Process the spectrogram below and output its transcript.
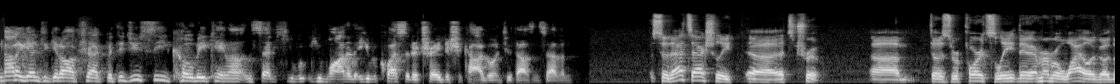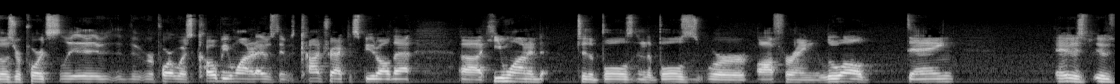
Not again to get off track, but did you see Kobe came out and said he he wanted it, he requested a trade to Chicago in 2007? So that's actually uh, that's true. Um, those reports. Le- they, I remember a while ago. Those reports. Le- the report was Kobe wanted. It was, it was contract dispute. All that. Uh, he wanted to the Bulls, and the Bulls were offering Luol Deng. It was it was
